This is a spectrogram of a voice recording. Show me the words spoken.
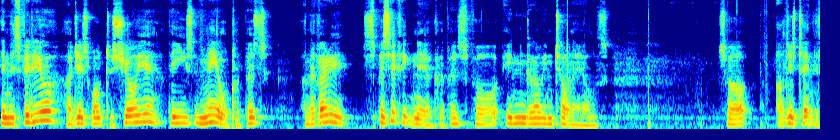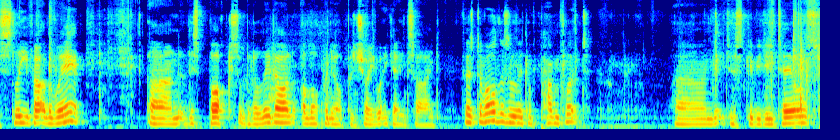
In this video I just want to show you these nail clippers and the very specific nail clippers for ingrowing toenails. So I'll just take the sleeve out of the way and this box with a lid on I'll open it up and show you what you get inside. First of all there's a little pamphlet and it just give you details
